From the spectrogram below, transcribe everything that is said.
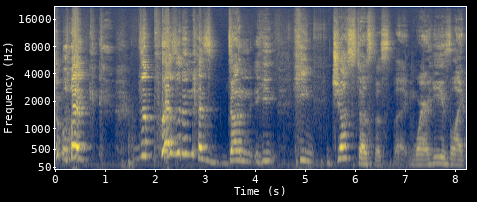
like the president has done he he just does this thing where he's like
